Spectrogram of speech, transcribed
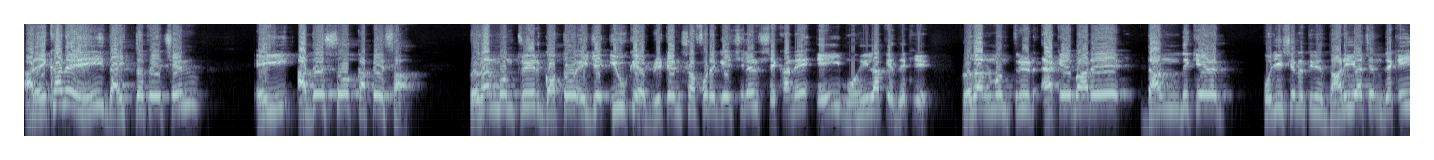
আর এখানেই দায়িত্ব পেয়েছেন এই আদেশ কাপেসা প্রধানমন্ত্রীর গত এই যে ইউকে ব্রিটেন সফরে গিয়েছিলেন, সেখানে এই মহিলাকে দেখে প্রধানমন্ত্রীর একেবারে ডান দিকের পজিশনে তিনি দাঁড়িয়ে আছেন দেখেই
